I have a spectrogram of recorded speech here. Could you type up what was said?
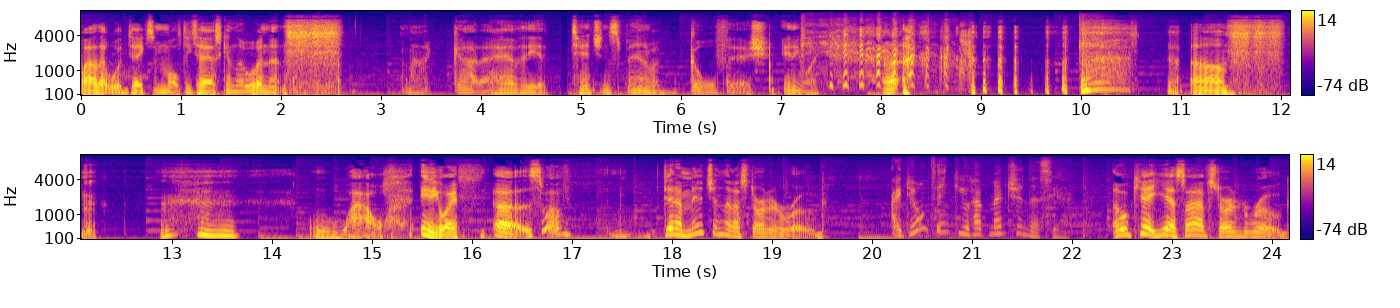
wow, that would take some multitasking, though, wouldn't it? My God, I have the attention span of a goldfish. Anyway. Uh, um. wow. Anyway, uh, so I've, did I mention that I started a rogue? I don't think you have mentioned this yet. Okay, yes, I have started a rogue.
